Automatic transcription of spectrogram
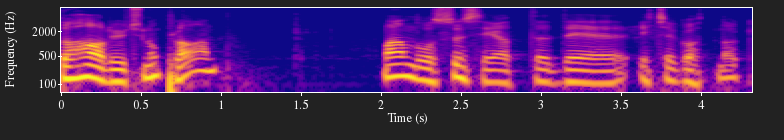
Da har du jo ikke noen plan. Med andre ord syns jeg at det ikke er godt nok.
